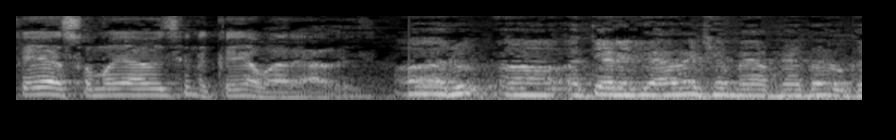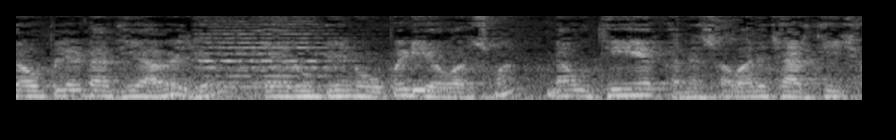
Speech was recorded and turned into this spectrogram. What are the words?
કયા સમય આવે છે ને કયા વારે આવે છે? અત્યારે જે આવે છે મેં આપને કહ્યું કે ઉપલેટાથી આવે છે એ રૂટીન ઓપીડી અવર્સમાં નવથી એક અને સવારે ચારથી છ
